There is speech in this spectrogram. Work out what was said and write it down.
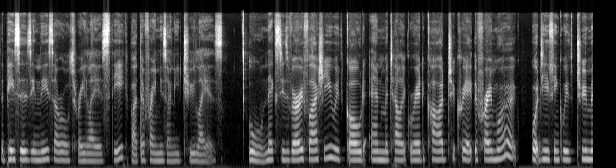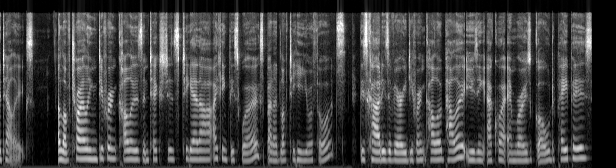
The pieces in this are all three layers thick, but the frame is only two layers. Ooh, next is very flashy with gold and metallic red card to create the framework. What do you think with two metallics? I love trialing different colours and textures together. I think this works, but I'd love to hear your thoughts. This card is a very different colour palette using aqua and rose gold papers.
